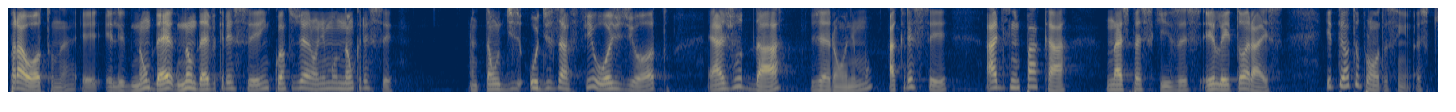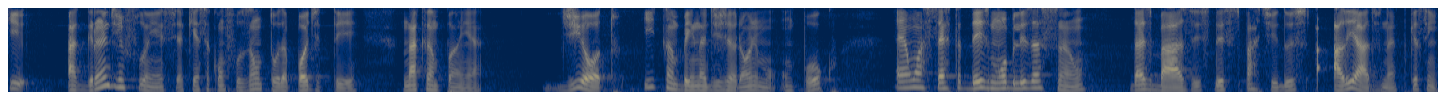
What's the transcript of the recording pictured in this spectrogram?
para Otto, né? Ele não deve, não deve crescer enquanto Jerônimo não crescer. Então, o desafio hoje de Otto é ajudar Jerônimo a crescer, a desempacar nas pesquisas eleitorais. E tem outro ponto, assim, acho que a grande influência que essa confusão toda pode ter na campanha de Otto e também na de Jerônimo um pouco é uma certa desmobilização das bases desses partidos aliados, né? Porque assim,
